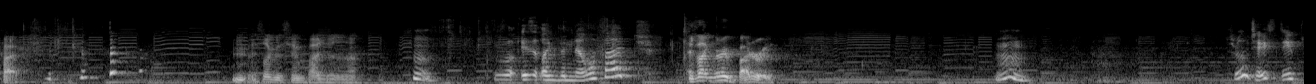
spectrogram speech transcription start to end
Fudge. mm, it's like the same fudge, isn't Is it like vanilla fudge? It's like very buttery. Mmm. It's really tasty.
